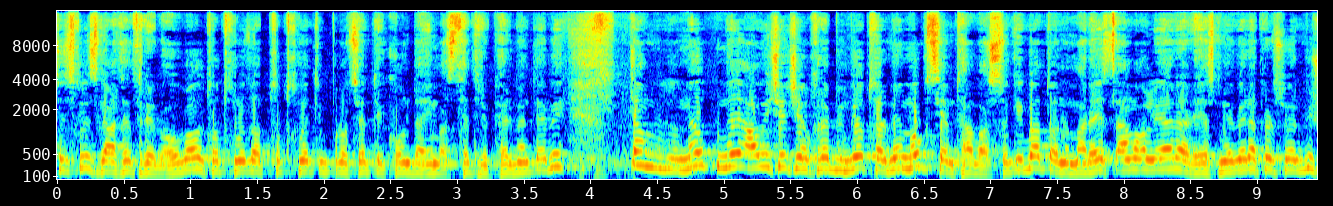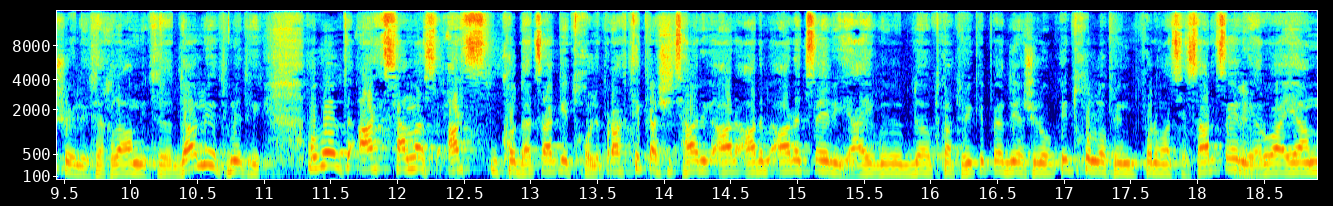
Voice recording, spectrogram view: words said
სისხლის გათეთრება, უბრალოდ 90-14% ქონდა იმას თეთრი ფერმენტები და მე მე ავიჩე ჩემხრები მე ვთხარ მე მოგცემთ ამას, კი ბატონო, მაგრამ ეს წამაღლი არ არის, ეს მე ვერაფერს ვერ გიშველით, ახლა ამით და დალიეთ მეთქი. უბრალოდ არც ამას არც მქონდა წაკითხული, პრაქტიკაშიც არ არ არ წერია, აი თქვა ვიკიპედიაში რომ ვკითხულობ ინფორმაციას არ წერია, რომ აი ამ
